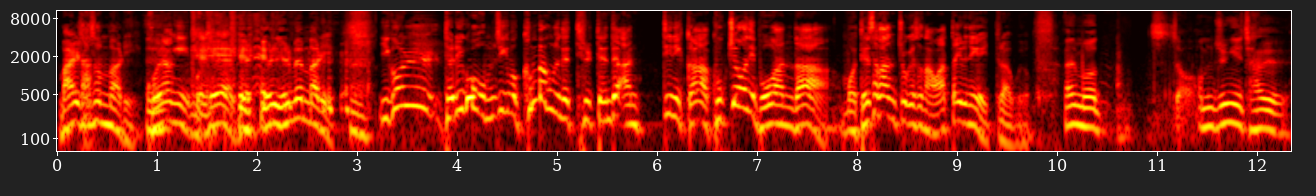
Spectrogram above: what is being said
말 다섯 마리, 네. 고양이, 뭐, 개, 개, 개. 열, 열몇 마리. 이걸 데리고 움직이면 금방 눈에 띌 텐데 안 띄니까 국정원이 보호한다, 뭐, 대사관 쪽에서 나왔다 이런 얘기가 있더라고요. 아니 뭐 진짜 엄중히 잘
